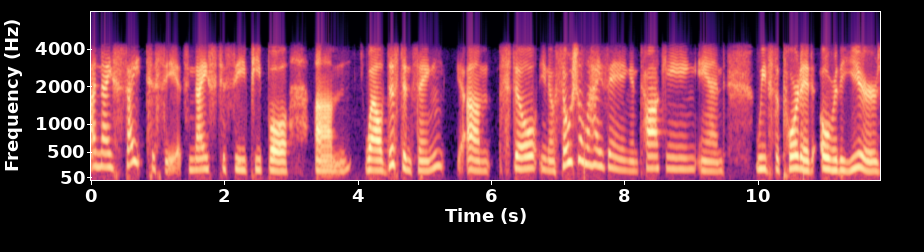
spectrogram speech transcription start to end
a nice sight to see. It's nice to see people, um, while distancing, um, still, you know, socializing and talking, and we've supported over the years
